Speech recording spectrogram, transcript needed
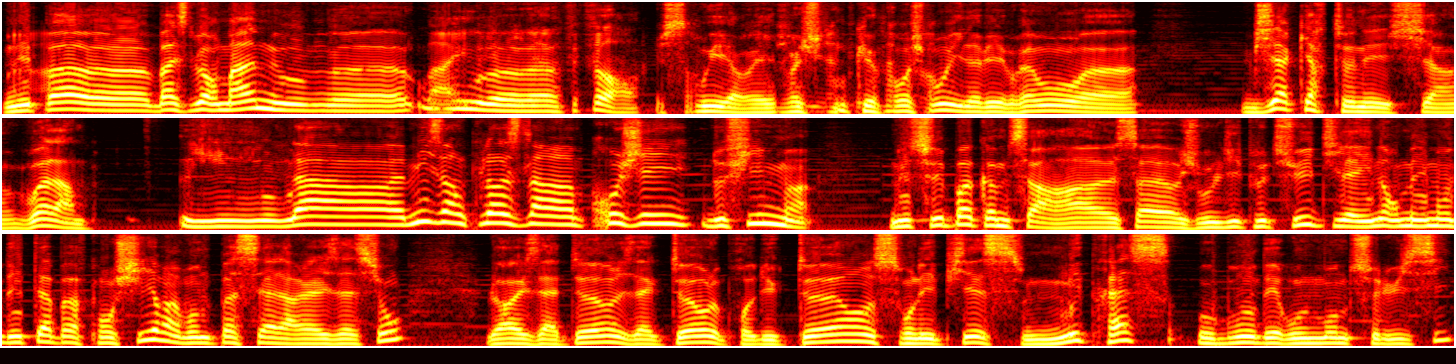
on n'est pas euh, Baz Luhrmann ou. euh, Bah, ou, C'est fort oui. Moi, je trouve que franchement, il avait vraiment bien cartonné. Voilà. La mise en place d'un projet de film ne se fait pas comme ça. hein. Ça, je vous le dis tout de suite. Il y a énormément d'étapes à franchir avant de passer à la réalisation. Le réalisateur, les acteurs, le producteur sont les pièces maîtresses au bon déroulement de celui-ci.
